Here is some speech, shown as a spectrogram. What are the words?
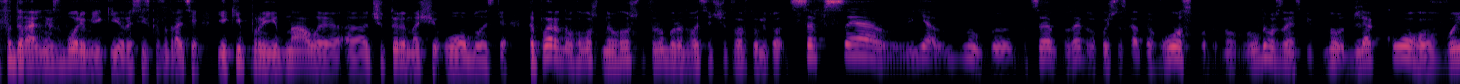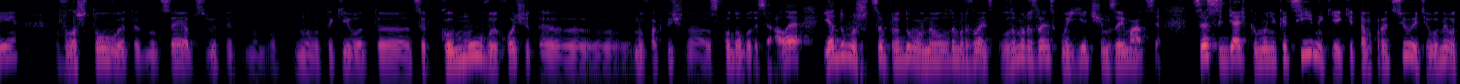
федеральних зборів, які Російської Федерації, які приєднали е, чотири наші області. Тепер не оголошувати вибори 24 лютого. Це все я ну це знаєте, хочете сказати, господи, ну Володимир Зеленський, ну для кого ви влаштовуєте ну це абсолютно ну, ну от такий от е, цирк. Кому ви хочете е, ну фактично сподобатися? Але я думаю, що це придумав не Володимир Зеленський. Володимиру Зеленському є чим займатися. Це сидять комунікаційники, які там працюють, і вони от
